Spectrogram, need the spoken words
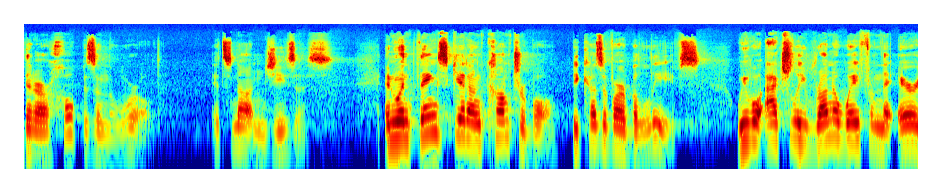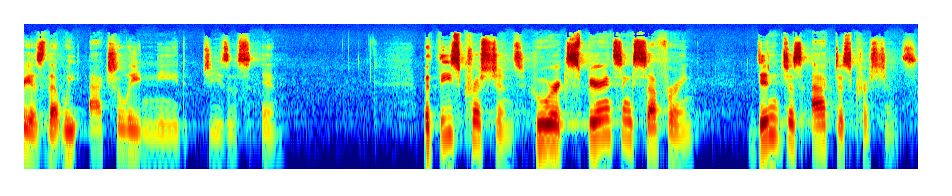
then our hope is in the world. It's not in Jesus. And when things get uncomfortable because of our beliefs, we will actually run away from the areas that we actually need Jesus in. But these Christians who were experiencing suffering didn't just act as Christians,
